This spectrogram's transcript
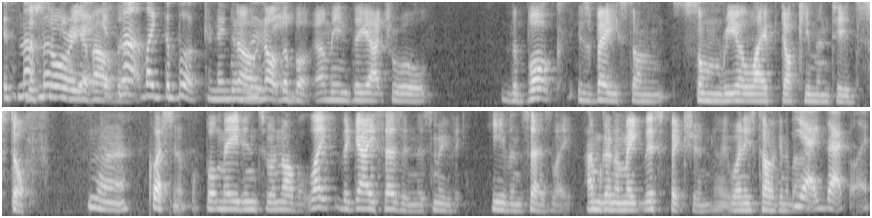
it's not The Moby story Dick. about It's the- not like the book turned into a no, movie. not the book. I mean, the actual. The book is based on some real life documented stuff, Uh, questionable. but made into a novel. Like the guy says in this movie. He even says, like, I'm going to make this fiction when he's talking about Yeah, it, exactly.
